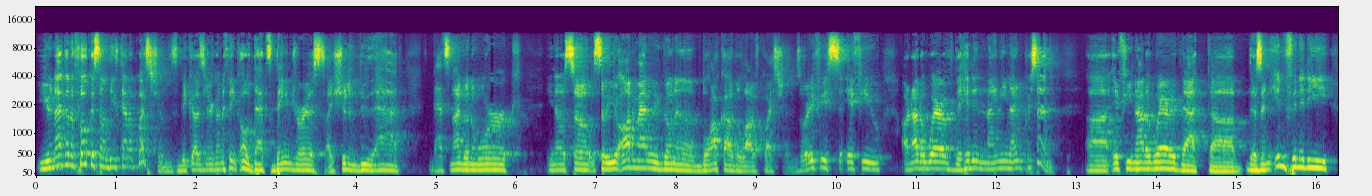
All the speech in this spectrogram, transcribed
you're not going to focus on these kind of questions because you're going to think, oh, that's dangerous. I shouldn't do that. That's not going to work. You know, so so you're automatically going to block out a lot of questions. Or if you if you are not aware of the hidden 99%, uh, if you're not aware that uh, there's an infinity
